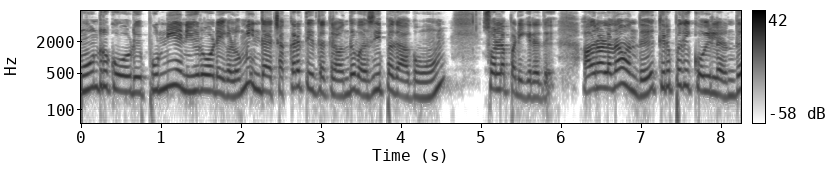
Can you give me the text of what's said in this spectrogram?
மூன்று கோடி புண்ணிய நீரோடைகளும் இந்த சக்கர தீர்த்தத்தில் வந்து வசிப்பதாகவும் சொல்லப்படுகிறது. அதனால தான் வந்து திருப்பதி கோயிலிருந்து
